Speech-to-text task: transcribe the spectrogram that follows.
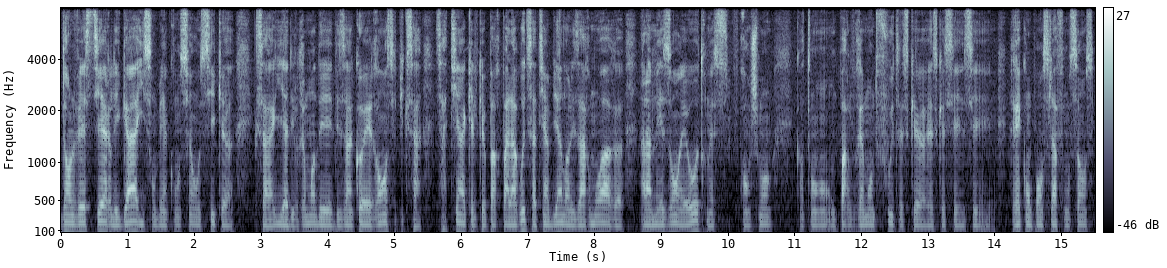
dans le vestiaire, les gars, ils sont bien conscients aussi que, ça, il y a des, vraiment des, incohérences et puis que ça, ça tient quelque part pas la route, ça tient bien dans les armoires euh, à la maison et autres, mais franchement, quand on, parle vraiment de foot, est-ce que, est-ce que ces, ces récompenses-là font sens?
